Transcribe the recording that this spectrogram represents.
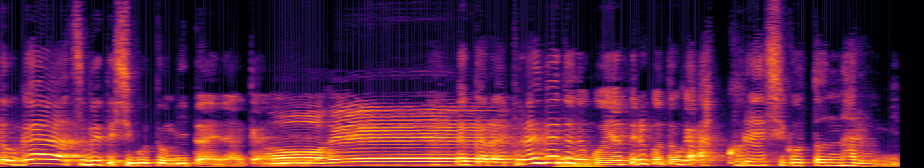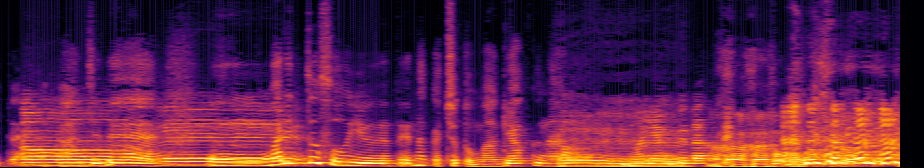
ベートが全て仕事みたいな感あーへだから、プライベートでこうやってることが、あ、これ仕事になるみたいな感じで、ーうん、割とそういう、なんかちょっと真逆な真逆だって 面白い。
